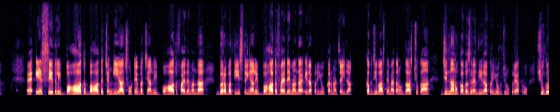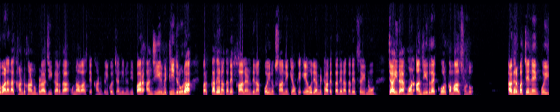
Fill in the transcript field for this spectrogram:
ਇਹ ਸਿਹਤ ਲਈ ਬਹੁਤ ਬਹੁਤ ਚੰਗੀ ਆ, ਛੋਟੇ ਬੱਚਿਆਂ ਲਈ ਬਹੁਤ ਫਾਇਦੇਮੰਦ ਆ, ਗਰਭਵਤੀ ਇਸਤਰੀਆਂ ਲਈ ਬਹੁਤ ਫਾਇਦੇਮੰਦ ਆ, ਇਹਦਾ ਪ੍ਰਯੋਗ ਕਰਨਾ ਚਾਹੀਦਾ। ਕਬਜੀ ਵਾਸਤੇ ਮੈਂ ਤੁਹਾਨੂੰ ਦੱਸ ਚੁੱਕਾ, ਜਿਨ੍ਹਾਂ ਨੂੰ ਕਬਜ਼ ਰਹਿੰਦੀ ਦਾ ਪ੍ਰਯੋਗ ਜ਼ਰੂਰ ਕਰਿਆ ਕਰੋ। ਸ਼ੂਗਰ ਵਾਲਿਆਂ ਦਾ ਖੰਡ ਖਾਣ ਨੂੰ ਬੜਾ ਜੀ ਕਰਦਾ, ਉਹਨਾਂ ਵਾਸਤੇ ਖੰਡ ਬਿਲਕੁਲ ਚੰਗੀ ਨਹੀਂ ਹੁੰਦੀ, ਪਰ ਅੰਜੀਰ ਮਿੱਠੀ ਜ਼ਰੂਰ ਆ, ਪਰ ਕਦੇ ਨਾ ਕਦੇ ਖਾ ਲੈਣ ਦੇ ਨਾਲ ਕੋਈ ਨੁਕਸਾਨ ਨਹੀਂ, ਕਿਉਂਕਿ ਇਹੋ ਜਿਹਾ ਮਿੱਠਾ ਤੇ ਕਦੇ ਨਾ ਕਦੇ ਸਰੀਰ ਨੂੰ ਚਾਹੀਦਾ ਹੁਣ ਅੰਜੀਰ ਦਾ ਇੱਕ ਹੋਰ ਕਮਾਲ ਸੁਣ ਲਓ। ਅਗਰ ਬੱਚੇ ਨੇ ਕੋਈ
